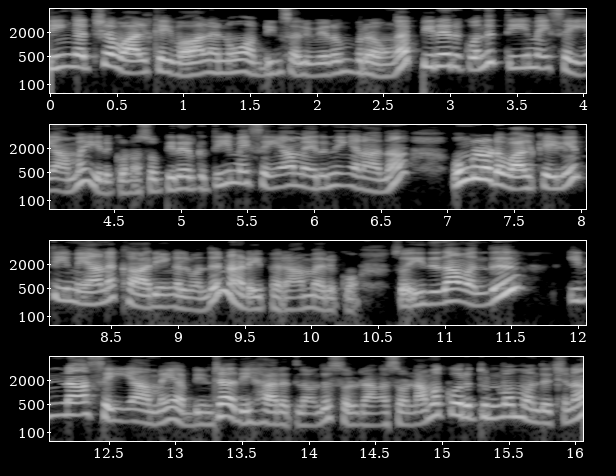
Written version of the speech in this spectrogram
தீங்கற்ற வாழ்க்கை வாழணும் அப்படின்னு சொல்லி விரும்புகிறவங்க பிறருக்கு வந்து தீமை செய்யாமல் இருக்கணும். ஸோ பிறருக்கு தீமை செய்யாமல் இருந்தீங்கன்னா தான் உங்களோட வாழ்க்கையிலையும் தீமையான காரியங்கள் வந்து நடைபெறாமல் இருக்கும். ஸோ இதுதான் வந்து இன்னா செய்யாமை அப்படின்ற அதிகாரத்தில் வந்து சொல்கிறாங்க ஸோ நமக்கு ஒரு துன்பம் வந்துச்சுன்னா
